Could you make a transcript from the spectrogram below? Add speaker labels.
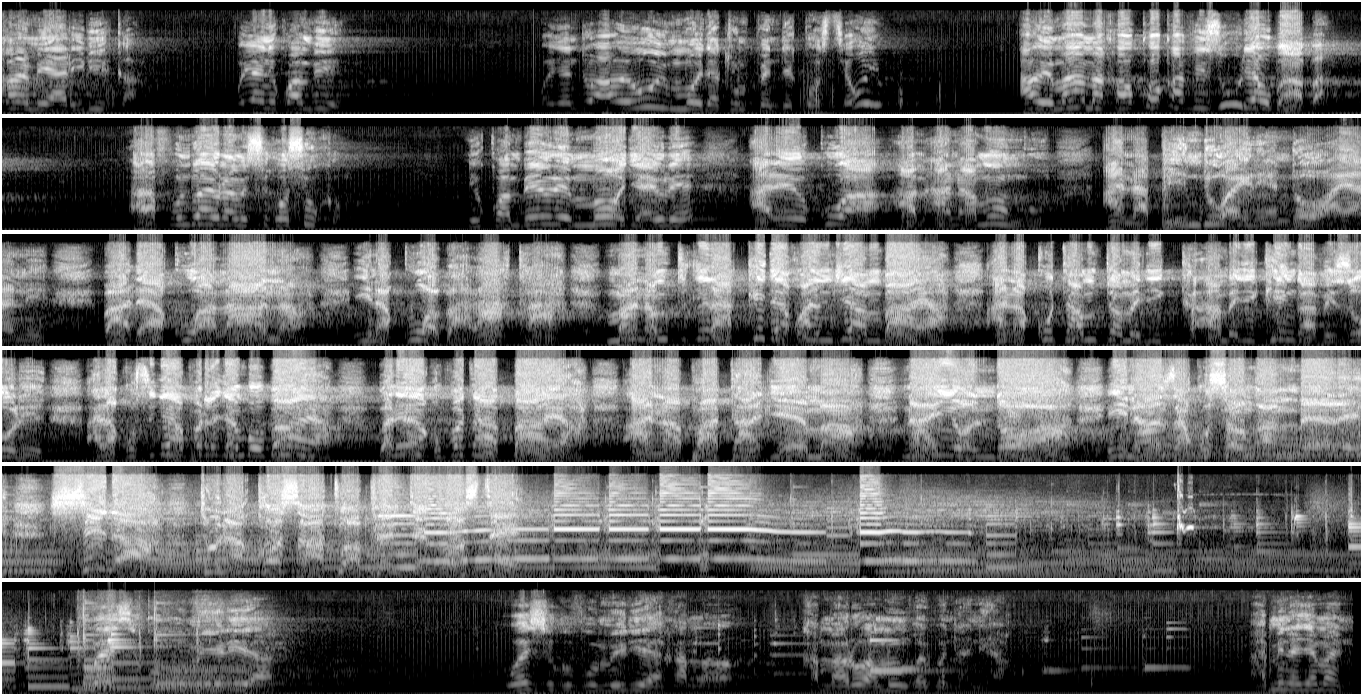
Speaker 1: kama imeharibika ngoja nikwambie. Kwenye ndoa awe huyu mmoja tu mpentekoste huyu. Awe mama kaokoka vizuri au baba? Alafu ndoa yule amesukosuko nikwambie yule mmoja yule aliyekuwa ana mungu anapindua ile ndoa yani. Baada ya kuwa laana inakuwa baraka. Maana mtu kila akija kwa njia mbaya anakuta mtu amejikinga vizuri. Anakusudia apate jambo baya badala ya kupata baya anapata jema. Na hiyo ndoa inaanza kusonga mbele. Shida huwezi kuvumilia kama kama roho ya mungu alipo ndani yako. Amina jamani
